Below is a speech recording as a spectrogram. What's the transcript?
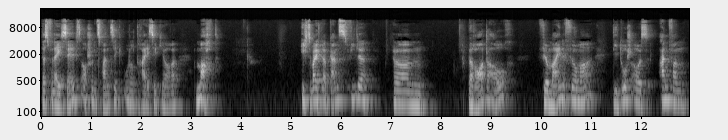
das vielleicht selbst auch schon 20 oder 30 Jahre macht. Ich zum Beispiel habe ganz viele ähm, Berater auch für meine Firma, die durchaus Anfang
